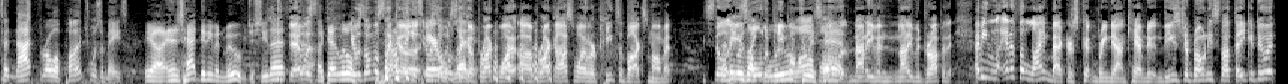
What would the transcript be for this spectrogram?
to not throw a punch was amazing. yeah, and his hat didn't even move. Did you see that? That was like that little. It was almost like don't a think his it was almost like let a Brock uh, Brock Osweiler pizza box moment. He's still I think it was, like, holding glued people to off his while head. not even not even dropping it. I mean, NFL linebackers couldn't bring down Cam Newton. These jabronis thought they could do it.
